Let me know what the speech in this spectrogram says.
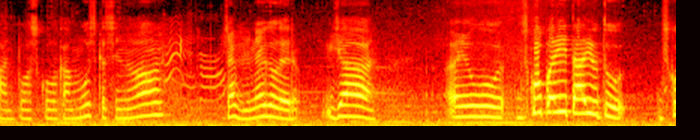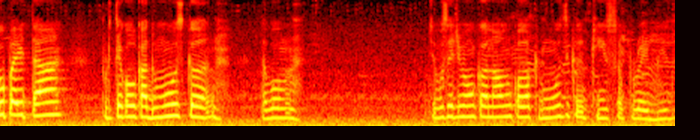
Ah, não posso colocar música, senão... Já viu, né, galera? Já... Eu... Desculpa aí, tá, YouTube? Desculpa aí, tá? Por ter colocado música. Tá bom? Se você tiver um canal, não coloque música, que isso é proibido.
